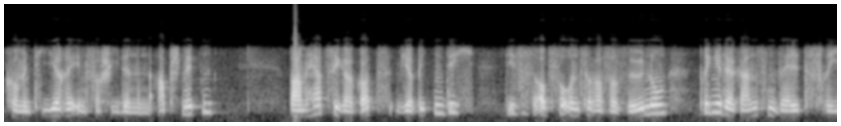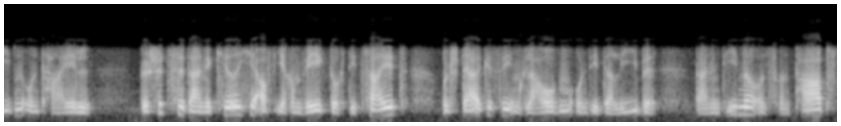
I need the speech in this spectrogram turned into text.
kommentiere in verschiedenen Abschnitten, Barmherziger Gott, wir bitten dich, dieses Opfer unserer Versöhnung bringe der ganzen Welt Frieden und Heil. Beschütze deine Kirche auf ihrem Weg durch die Zeit und stärke sie im Glauben und in der Liebe, deinen Diener, unseren Papst,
